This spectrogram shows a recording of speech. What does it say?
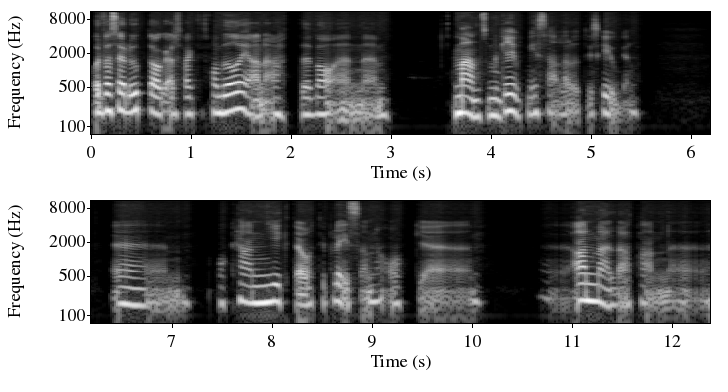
Och det var så det uppdagades faktiskt från början att det var en man som blev grovt misshandlad ute i skogen. Eh, och han gick då till polisen och eh, anmälde att han eh,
